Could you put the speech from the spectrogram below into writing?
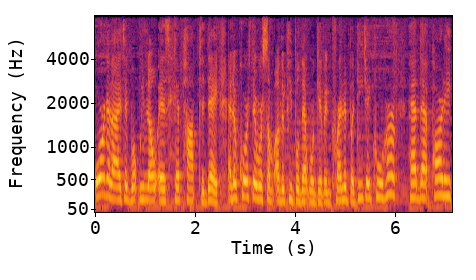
organizing what we know as hip hop today. And of course, there were some other people that were given credit, but DJ Kool Herc had that party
